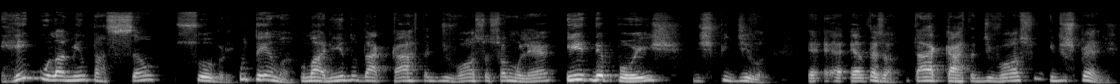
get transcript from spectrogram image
regulamentação sobre o tema. O marido dá carta de divórcio à sua mulher e depois despedi-la. É, é, é, dá a carta de divórcio e despede.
